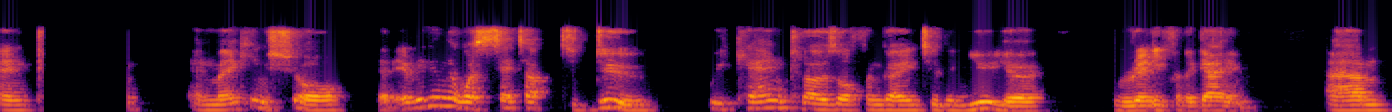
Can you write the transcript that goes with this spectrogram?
and and making sure that everything that was set up to do, we can close off and go into the new year ready for the game? Um,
